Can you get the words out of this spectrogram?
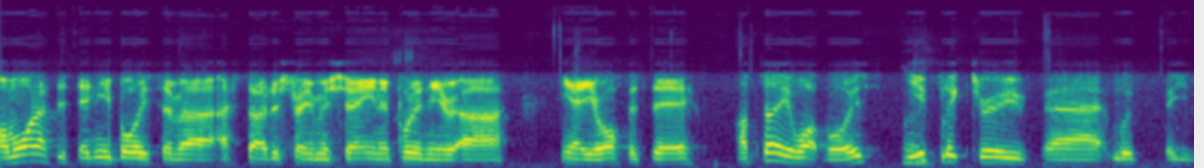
I might have to send you boys some uh, a Soda Stream machine and put in your uh, you know your office there. I'll tell you what, boys. You flick through uh, with your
